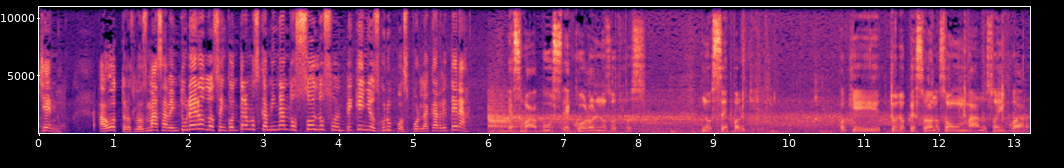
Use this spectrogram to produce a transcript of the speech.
lleno. A otros, los más aventureros, los encontramos caminando solos o en pequeños grupos por la carretera. Es un abuso de color nosotros. No sé por qué porque todas personas son humanos, son iguales.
